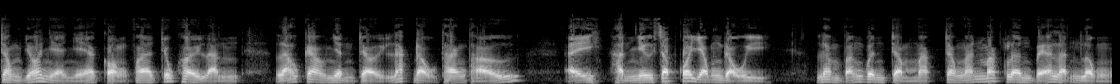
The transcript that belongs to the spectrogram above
Trong gió nhẹ nhẹ còn pha chút hơi lạnh. Lão cao nhìn trời, lắc đầu than thở. Ê, hình như sắp có dông rồi. Lâm Vãn Vinh trầm mặt trong ánh mắt lên vẻ lạnh lùng.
